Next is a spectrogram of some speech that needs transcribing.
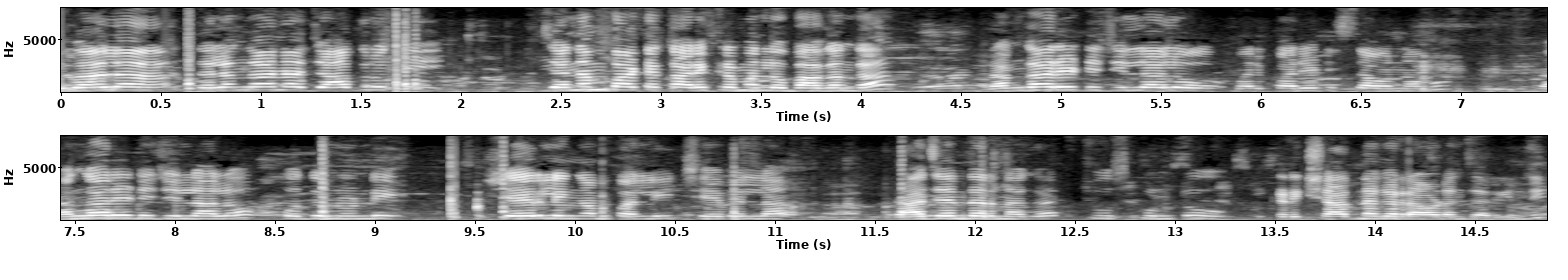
ఇవాళ తెలంగాణ జాగృతి జనం బాట కార్యక్రమంలో భాగంగా రంగారెడ్డి జిల్లాలో మరి పర్యటిస్తా ఉన్నాము. రంగారెడ్డి జిల్లాలో పొద్దునుండి షేర్లింగంపల్లి చేవెళ్ళ రాజేందర్ నగర్ చూసుకుంటూ ఇక్కడికి షాద్ నగర్ రావడం జరిగింది.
